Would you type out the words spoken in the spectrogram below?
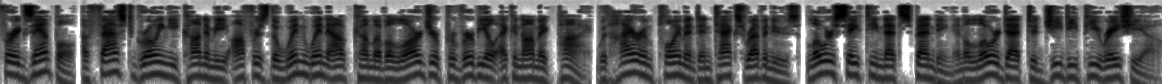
For example, a fast-growing economy offers the win-win outcome of a larger proverbial economic pie, with higher employment and tax revenues, lower safety net spending and a lower debt-to-GDP ratio.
